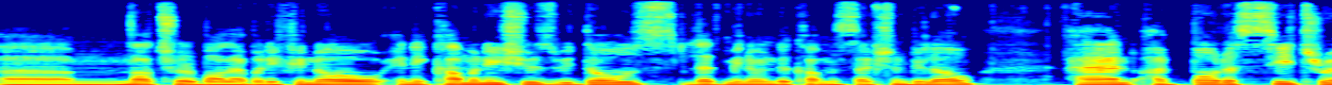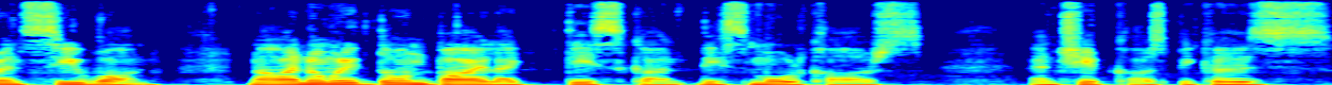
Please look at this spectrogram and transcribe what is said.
Um, not sure about that, but if you know any common issues with those, let me know in the comment section below. And I bought a Citroen C1. Now, I normally don't buy like this kind, these small cars and cheap cars because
